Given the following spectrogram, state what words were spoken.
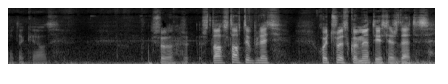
Отаке от. Що, став, ставте, блядь, хоч щось в коменти, якщо ждетеся.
